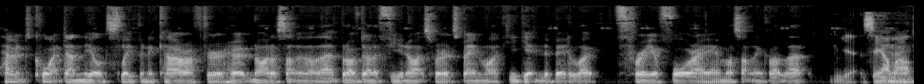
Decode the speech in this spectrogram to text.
haven't quite done the old sleep in a car after a herp night or something like that, but I've done a few nights where it's been like you get into bed at like three or four a.m. or something like that. Yeah. See, I'm Yeah. up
